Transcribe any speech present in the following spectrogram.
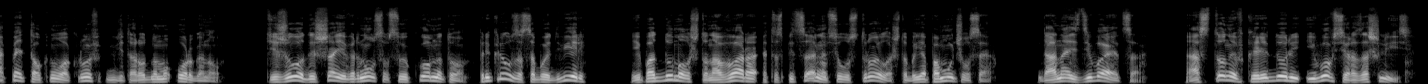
опять толкнула кровь к детородному органу. Тяжело дыша, я вернулся в свою комнату, прикрыл за собой дверь и подумал, что Навара это специально все устроила, чтобы я помучился. Да она издевается. А стоны в коридоре и вовсе разошлись.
